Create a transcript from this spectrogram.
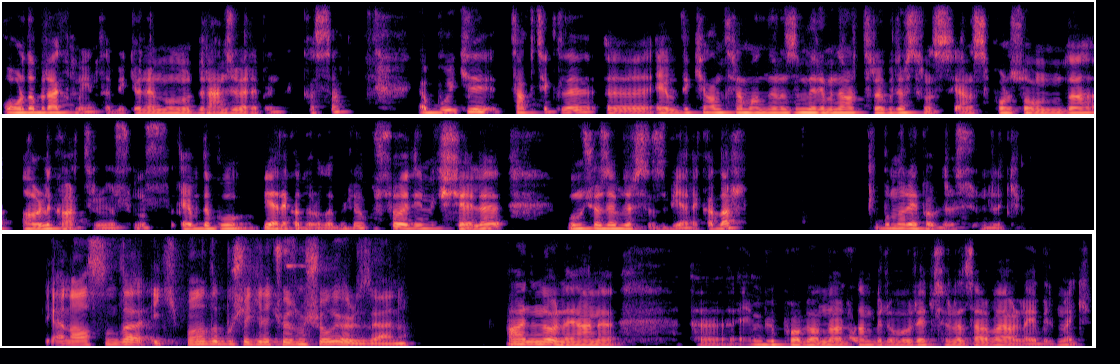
orada bırakmayın tabii ki. Önemli olan direnci verebilmek kasa. Ya, bu 2 taktikle, eee, evdeki antrenmanlarınızın verimini arttırabilirsiniz. Yani spor salonunda ağırlık arttırıyorsunuz. Evde bu bir yere kadar olabiliyor. Bu söylediğim 2 şeyle bunu çözebilirsiniz bir yere kadar. Bunları yapabiliriz şimdilik. Yani aslında ekipmanı da bu şekilde çözmüş oluyoruz yani. Aynen öyle. Yani, eee, en büyük problemlerden biri o Repsin rezervi ayarlayabilmek.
